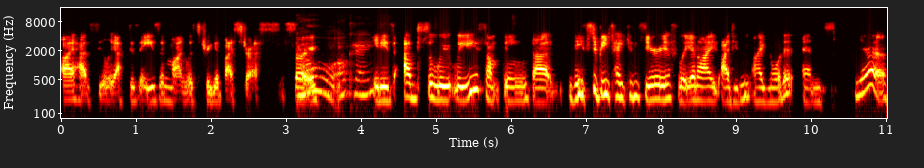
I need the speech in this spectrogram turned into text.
i have celiac disease and mine was triggered by stress. So oh, okay. it is absolutely something that needs to be taken seriously. And i i didn't i ignored it. And yeah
